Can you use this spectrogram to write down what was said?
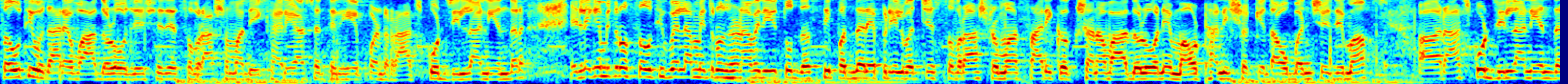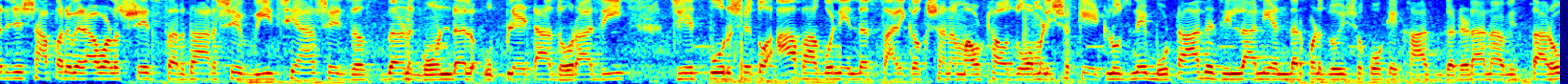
સૌથી વધારે વાદળો જે છે તે સૌરાષ્ટ્રમાં દેખાઈ રહ્યા છે. તે પણ રાજકોટ જિલ્લાની અંદર. એટલે કે મિત્રો સૌથી પહેલાં મિત્રો જણાવી દઈએ તો દસથી પંદર એપ્રિલ વચ્ચે સૌરાષ્ટ્રમાં સારી કક્ષાના વાદળો અને માવઠાની શક્યતાઓ બનશે. જેમાં રાજકોટ જિલ્લાની અંદર જે શાપર વેરાવળ છે, સરદાર છે, વીછિયા છે, જસદણ, ગોંડલ, ઉપલેટા, ધોરાજી, જેતપુર છે. તો આ ભાગોની અંદર સારી કક્ષાના માવઠાઓ જોવા મળી શકે એટલું જ નહીં. બોટાદ જિલ્લાની અંદર પણ જોઈ શકો કે ખાસ ગઢડાના વિસ્તારો,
